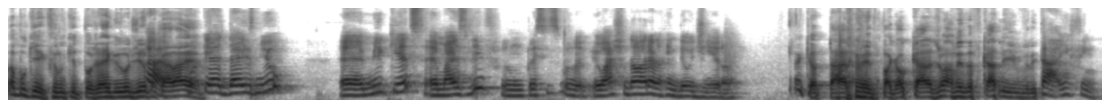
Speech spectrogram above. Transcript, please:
Mas por que você não quitou? Já ganhou dinheiro ah, pra caralho? Porque é 10 mil, é 1.500, é mais livre, eu não preciso... Eu acho da hora render o dinheiro, né? É que otário, velho, pagar o cara de uma vez a ficar livre. Tá, enfim.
